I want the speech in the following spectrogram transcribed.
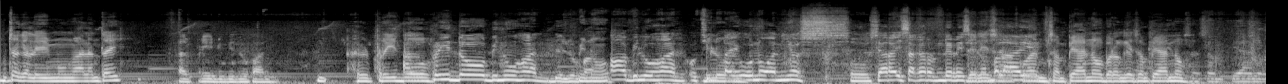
Ang gali mo ngalan tay? Alfredo Biluhan. Alfredo. Alfredo Binuhan. Binu- Ah, Biluhan. 81 anyos. So, siya ra isa karon diri sa Diri sa Sampiano, Barangay Sampiano. Sa Sampiano.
